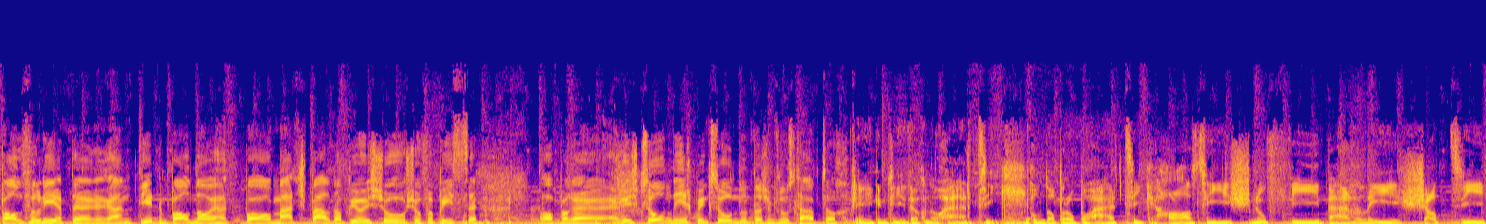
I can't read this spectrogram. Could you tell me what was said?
ballverliebt. Er rennt jedem Ball neu. Er hat ein paar Matchbälle da bei uns schon, schon verbissen. Aber äh, er ist gesund, ich bin gesund und das ist am Schluss die Hauptsache. Irgendwie doch noch herzig. Und apropos herzig, Hasi, Schnuffi, Bärli, Schatzi.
